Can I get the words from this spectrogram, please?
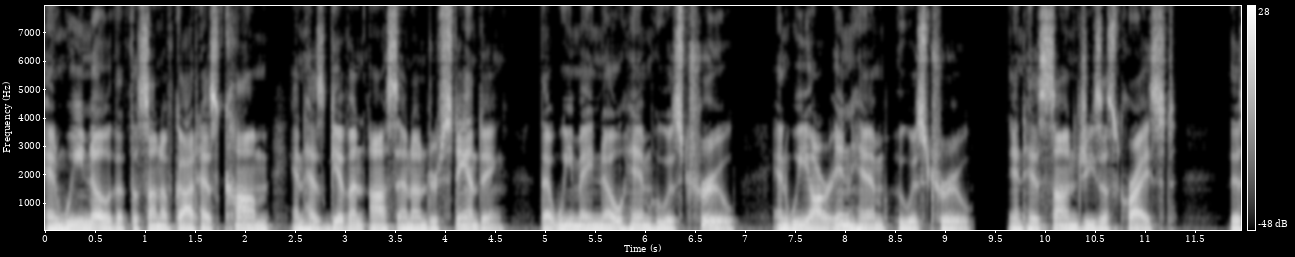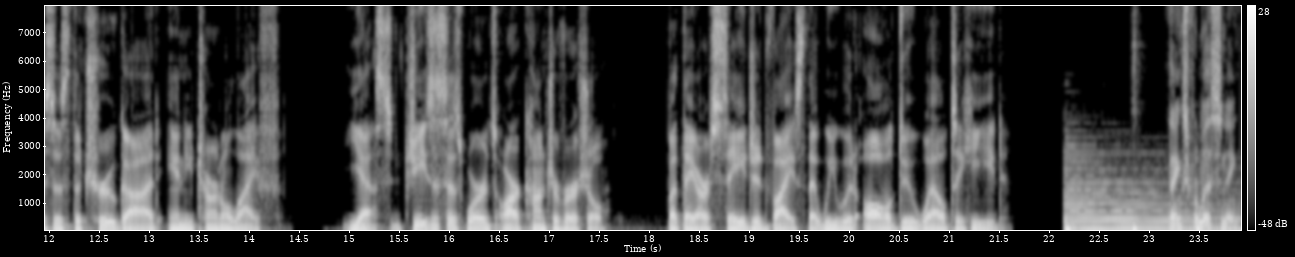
And we know that the Son of God has come and has given us an understanding, that we may know him who is true, and we are in him who is true in his Son, Jesus Christ. This is the true God and eternal life. Yes, Jesus' words are controversial, but they are sage advice that we would all do well to heed. Thanks for listening.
